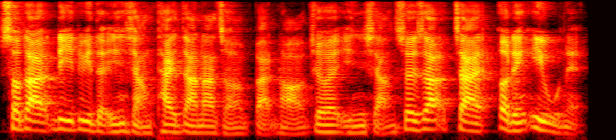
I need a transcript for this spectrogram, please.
受到利率的影响太大，那怎么办哈？就会影响，所以说在二零一五年。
